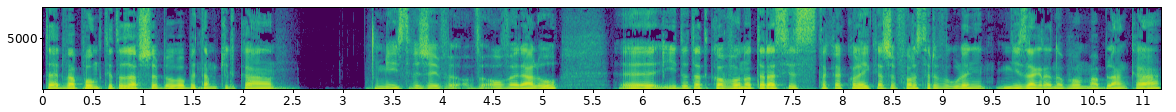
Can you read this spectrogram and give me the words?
te dwa punkty to zawsze byłoby tam kilka miejsc wyżej w, w overallu. Y, I dodatkowo, no teraz jest taka kolejka, że Forster w ogóle nie, nie zagra, no bo ma Blanka.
